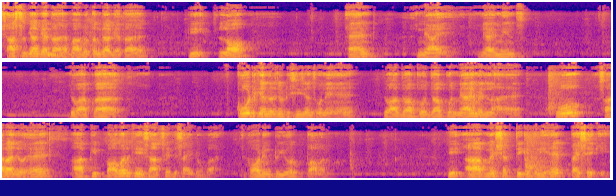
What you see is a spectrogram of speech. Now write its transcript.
शास्त्र क्या कहता है भागवतन क्या कहता है कि लॉ एंड न्याय न्याय मीन्स जो आपका कोर्ट के अंदर जो डिसीजंस होने हैं, जो आप, जो आपको जो आपको न्याय मिलना है, वो सारा जो है आपकी पावर के हिसाब से डिसाइड होगा अकॉर्डिंग टू योर पावर कि आप में शक्ति कितनी है, पैसे की।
